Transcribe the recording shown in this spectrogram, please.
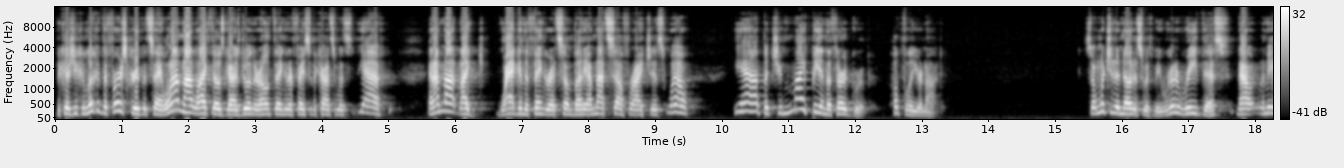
Because you can look at the first group and say, well, I'm not like those guys doing their own thing and they're facing the consequences. Yeah. And I'm not like wagging the finger at somebody. I'm not self righteous. Well, yeah, but you might be in the third group. Hopefully you're not. So I want you to notice with me. We're going to read this. Now, let me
